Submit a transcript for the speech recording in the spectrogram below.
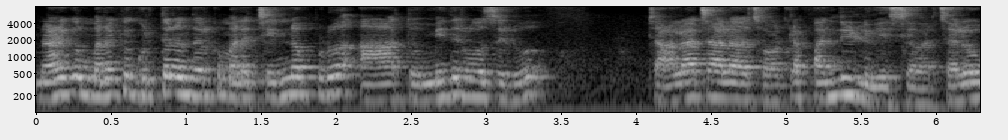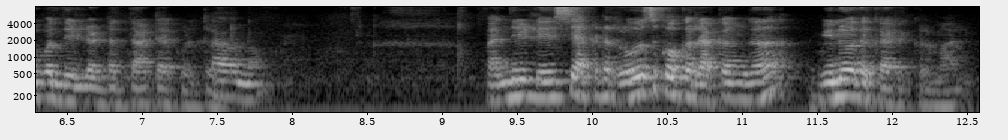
మనకు మనకు గుర్తున్నంత వరకు మన చిన్నప్పుడు ఆ తొమ్మిది రోజులు చాలా చాలా చోట్ల పందిళ్ళు వేసేవారు. చలువ పందిళ్ళు అంటారు తాటాకులతో. పందిళ్ళు వేసి అక్కడ రోజుకు ఒక రకంగా వినోద కార్యక్రమాలు.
